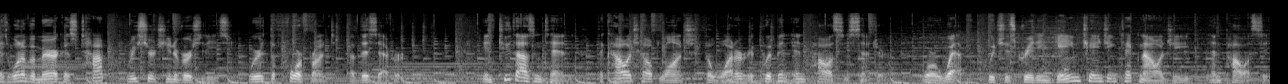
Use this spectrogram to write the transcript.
As one of America's top research universities, we're at the forefront of this effort. In 2010, the college helped launch the Water Equipment and Policy Center, or WEP, which is creating game-changing technology and policy.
